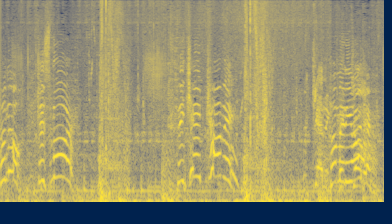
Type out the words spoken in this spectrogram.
Oh no! There's more! They keep coming! We're getting How many picked are there?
